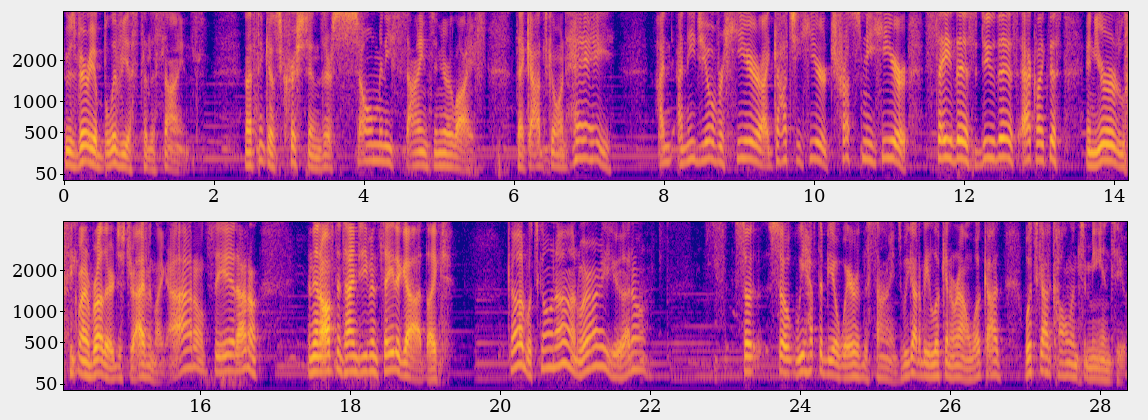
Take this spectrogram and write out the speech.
He was very oblivious to the signs. And I think as Christians, there's so many signs in your life that God's going, hey, I, I, need you over here. I got you here. Trust me here. Say this, do this, act like this. And you're like my brother, just driving, like, I don't see it. I don't. And then oftentimes even say to God, like, God, what's going on? Where are you? I don't. So, so we have to be aware of the signs. We got to be looking around. What God, what's God calling to me into?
